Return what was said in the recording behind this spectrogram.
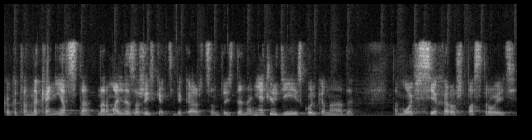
как это, наконец-то нормально зажить, как тебе кажется. Ну, то есть, да нанять людей сколько надо, там офис все хороший построить,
